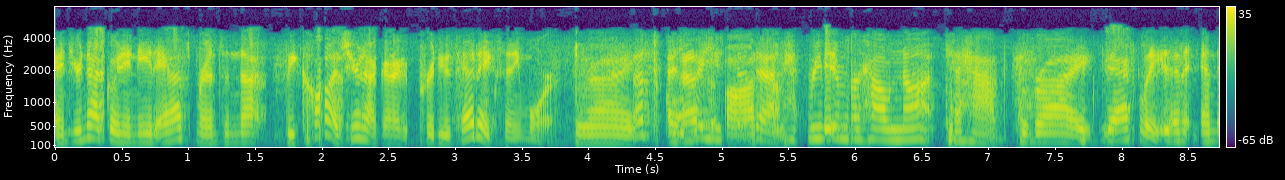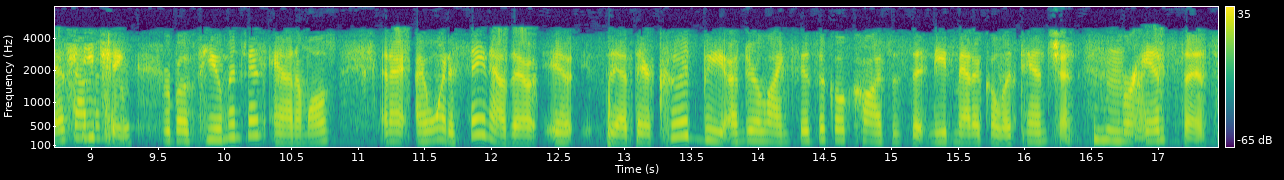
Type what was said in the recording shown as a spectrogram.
And you're not going to need aspirins, and not because you're not going to produce headaches anymore. Right. That's cool And how that's you awesome. said that. Remember how not to have. Right. Exactly, and, and that's teaching. for both humans and animals. And I, I want to say now that, i that there could be underlying physical causes that need medical attention. Mhm. For instance,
